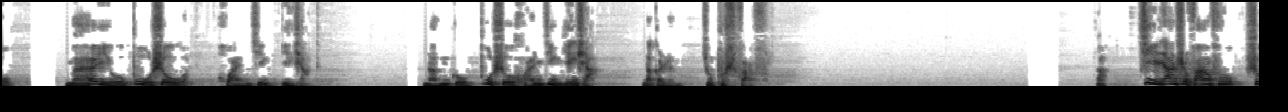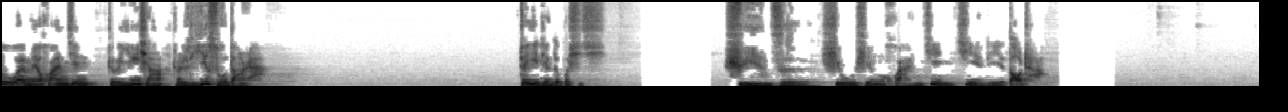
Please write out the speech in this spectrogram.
没有不受啊环境影响的，能够不受环境影响，那个人就不是凡夫了。啊，既然是凡夫，受外面环境这个影响，这理所当然。这一点都不稀奇。选择修行环境、建立道场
